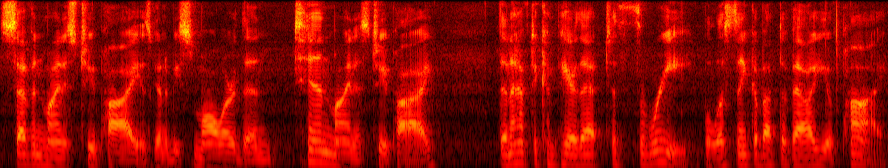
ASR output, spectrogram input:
7 minus 2 pi is going to be smaller than 10 minus 2 pi. Then I have to compare that to 3. Well, let's think about the value of pi.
